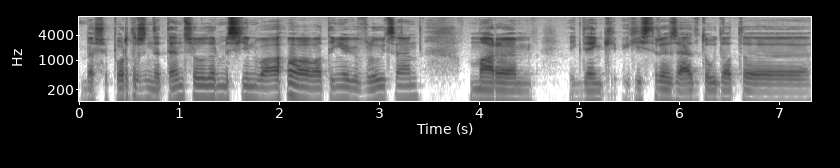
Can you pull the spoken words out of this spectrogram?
bij supporters in de tent zullen er misschien wat, wat, wat dingen gevloeid zijn. Maar ehm, ik denk, gisteren zei het ook dat, eh,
